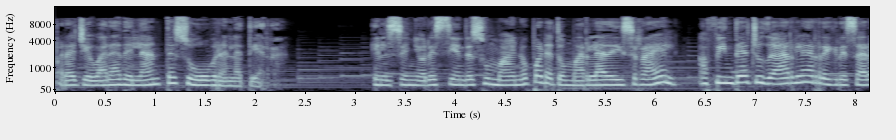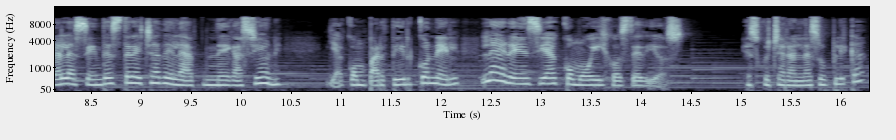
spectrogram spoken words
para llevar adelante su obra en la tierra. El Señor extiende su mano para tomar la de Israel, a fin de ayudarle a regresar a la senda estrecha de la abnegación y a compartir con Él la herencia como hijos de Dios. ¿Escucharán la súplica?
